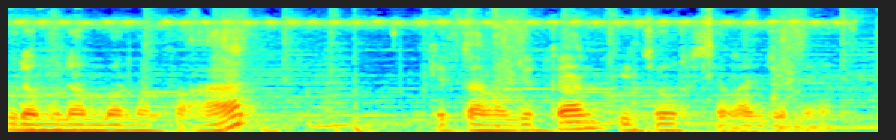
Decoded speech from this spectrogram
Mudah-mudahan bermanfaat. Kita lanjutkan fitur selanjutnya.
